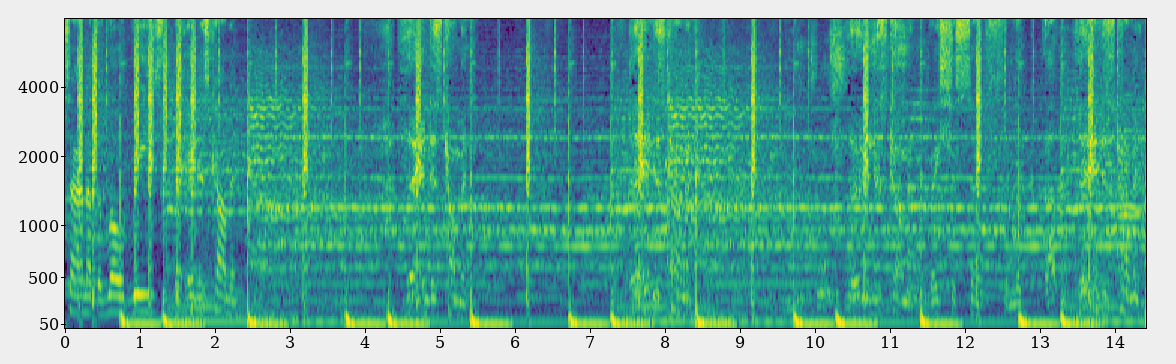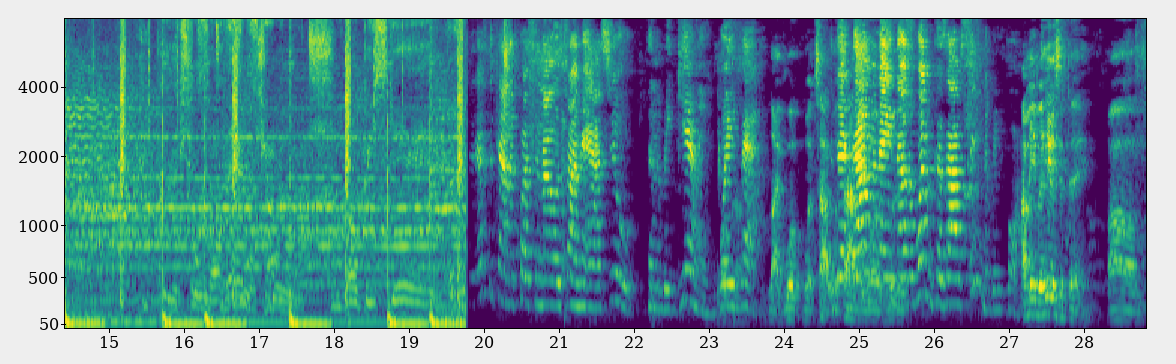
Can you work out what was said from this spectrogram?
sign up the road reads, the end is coming. The end is coming. The end is coming. The end is coming. Brace yourself and look up. The end is coming. The end is coming. And don't be scared. So that's the kind of question I was trying to ask you in the beginning, way back. Like what what type what That time it was, dominating what is- other women, because I've seen it before. I mean, but here's the thing. Um,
